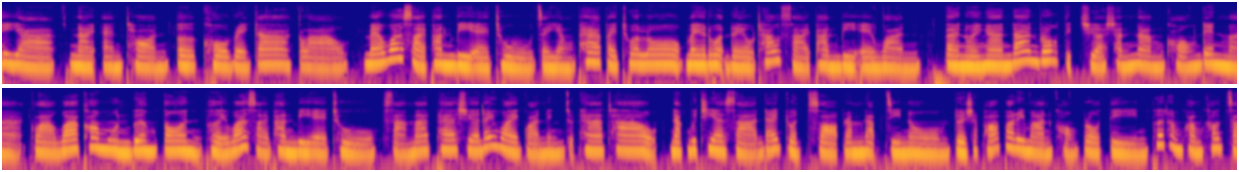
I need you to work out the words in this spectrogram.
ทยานายแอนทอน เออร์โคเรกากล่าว แม้ว่าสายพันธุ์ BA2 จะยังแพร่ไปทั่วโลกไม่รวดเร็วเท่าสายพันธุ์ BA1 แต่หน่วยงานด้านโรคติดเชื้อชั้นนำของเดนมาร์กกล่าวว่าข้อมูลเบื้องต้น เผยว่าสายพันธุ์ BA2 สามารถแพร่เชื้อได้ไวกว่า 1.5 เท่า นักวิทยาศาสตร์ได้ตรวจสอบลำดับจีโนม โดยเฉพาะปริมาณของโปรตีน เพื่อทำความเข้าใจ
